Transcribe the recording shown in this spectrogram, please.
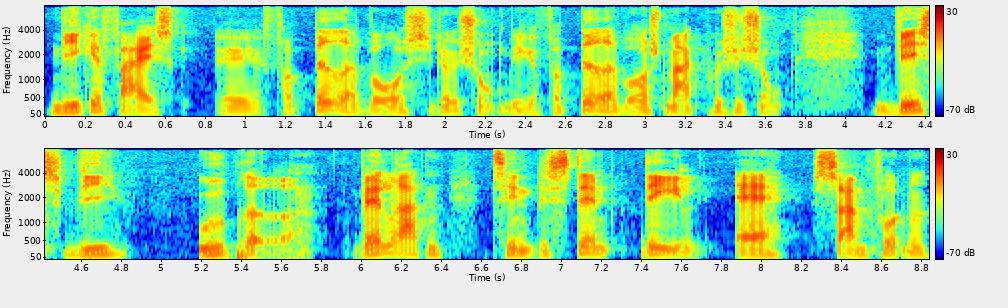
vi kan faktisk øh, forbedre vores situation, vi kan forbedre vores magtposition, hvis vi udbreder valgretten til en bestemt del af samfundet,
